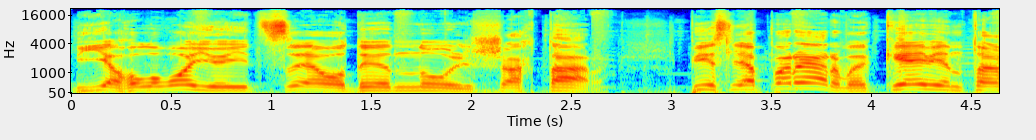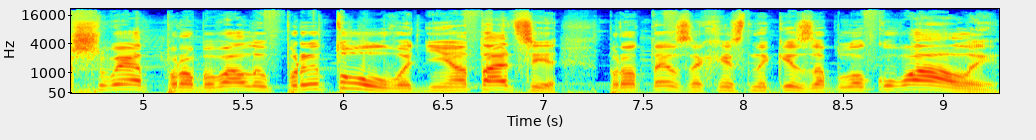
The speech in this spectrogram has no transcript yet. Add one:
Б'є головою, і це 1-0 Шахтар. Після перерви Кевін та Швед пробивали впритул в одній атаці, проте захисники заблокували.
